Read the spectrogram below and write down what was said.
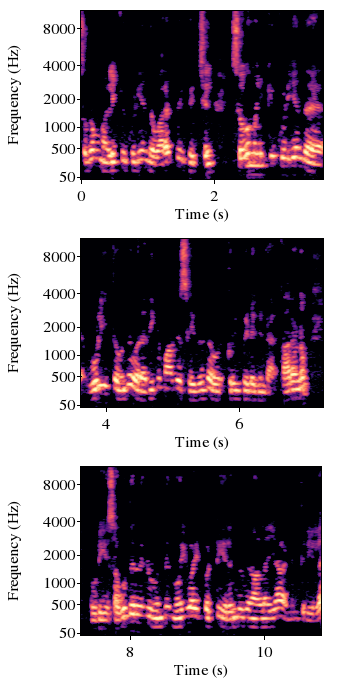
சுகம் அளிக்கக்கூடிய அந்த வரத்தை பெற்று சுகமளிக்கக்கூடிய அந்த ஊழியத்தை வந்து அவர் அதிகமாக செய்தது அவர் குறிப்பிடுகின்றார். காரணம் அவருடைய சகோதரர்கள் வந்து நோய்வாய்ப்பட்டு இறந்ததுனாலயா என்னன்னு தெரியல.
